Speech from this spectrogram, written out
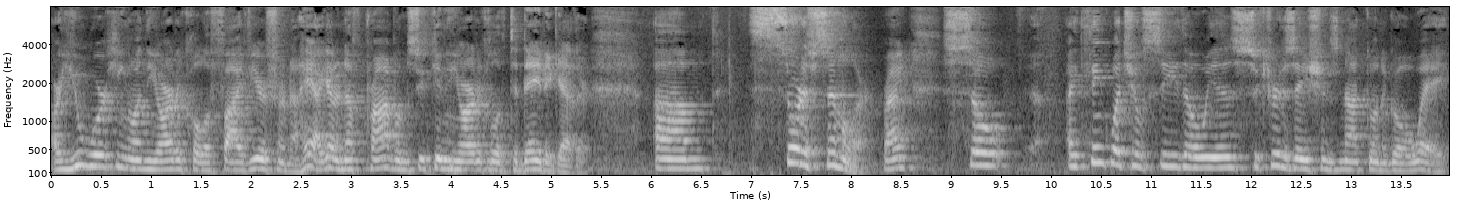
Are you working on the article of five years from now? Hey, I got enough problems to get the article of today together. Um, sort of similar, right? So I think what you'll see though is securitization is not going to go away.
